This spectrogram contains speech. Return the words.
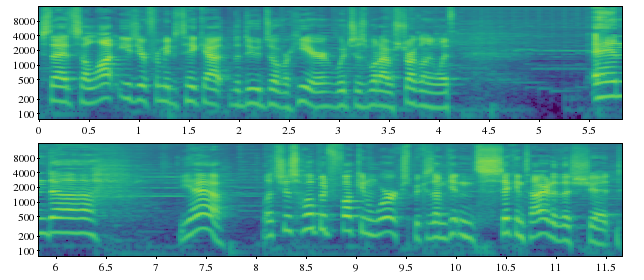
so that it's a lot easier for me to take out the dudes over here, which is what I was struggling with. And, uh, yeah, let's just hope it fucking works, because I'm getting sick and tired of this shit.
